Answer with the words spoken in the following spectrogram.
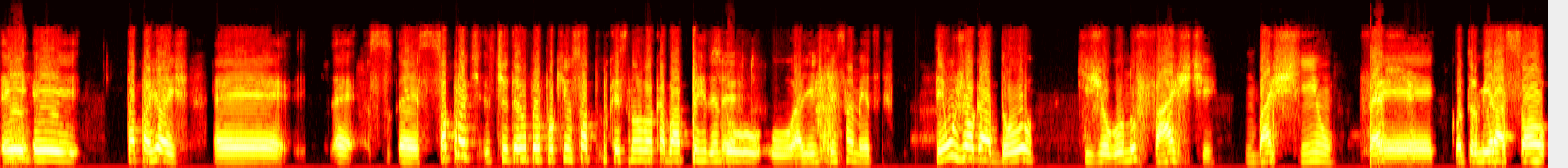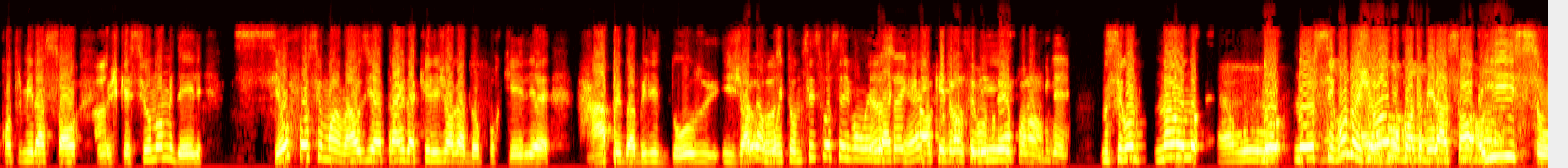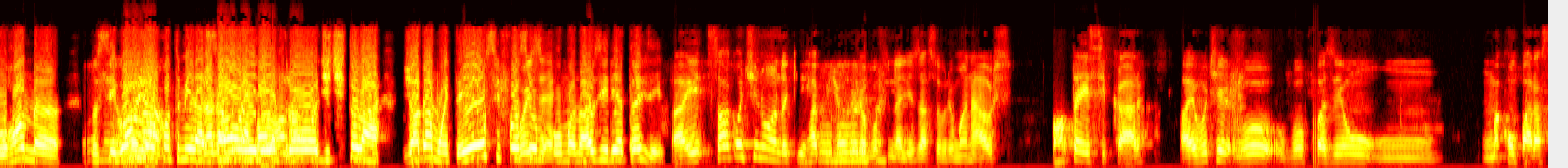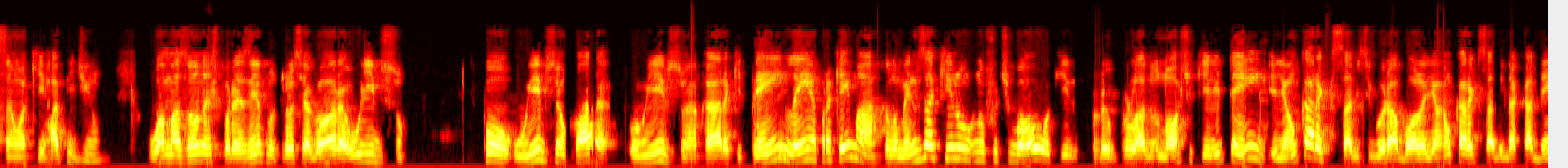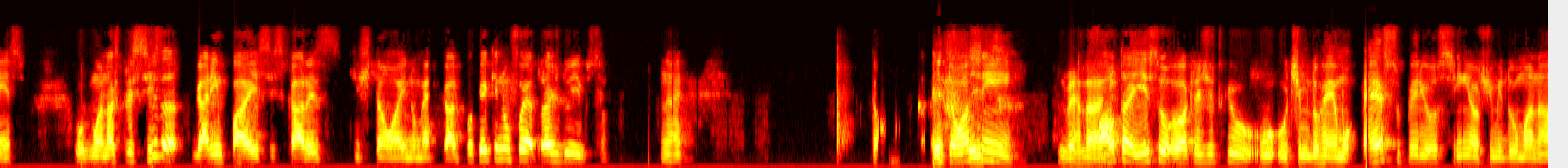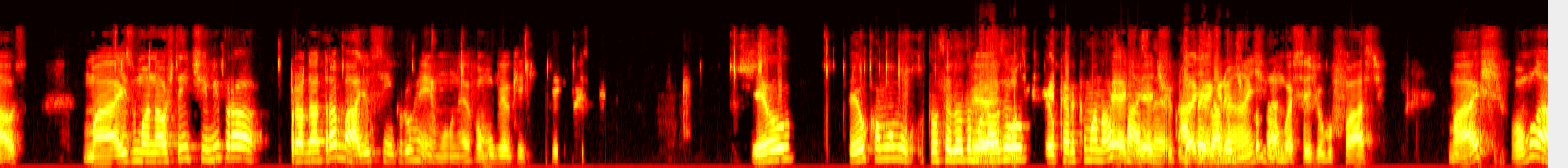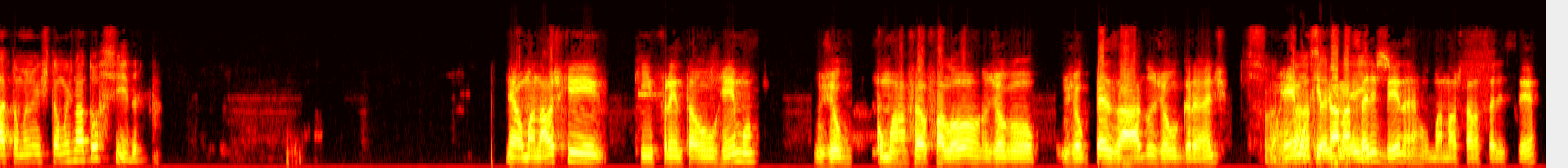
E, hum. e Tapajós, é, é, é, só para te, te interromper um pouquinho, só porque senão eu vou acabar perdendo o, o, a linha de pensamento. Tem um jogador que jogou no Fast, um baixinho, é, contra o Mirassol, contra o Mirassol. Eu esqueci o nome dele. Se eu fosse o Manaus, ia atrás daquele jogador, porque ele é rápido, habilidoso e joga eu, muito. Eu não sei se vocês vão lembrar quem é. Que entrou no segundo tempo, não? No segundo. Não, no, é o... no, no segundo é jogo contra o Mirassol. Isso, o Ronan. No segundo jogo contra o Mirassol, ele bola, entrou Ronan. de titular. Joga muito. Eu, se fosse o, é. o, Manaus, iria atrás dele. Aí, só continuando aqui rapidinho, que eu já vou finalizar sobre o Manaus. Falta esse cara. Aí eu vou, tirar, vou, vou fazer um, um, uma comparação aqui rapidinho. O Amazonas, por exemplo, trouxe agora o Ibson. Pô, o Ibson é um cara, o Ibson é um cara que tem lenha para queimar. Pelo menos aqui no, no futebol, aqui pro, pro lado do norte, que ele tem. Ele é um cara que sabe segurar a bola, ele é um cara que sabe dar cadência. O Manaus precisa garimpar esses caras que estão aí no mercado. Por que, que não foi atrás do Ibson, né? Então, então assim, Verdade. falta isso. Eu acredito que o, o, o time do Remo é superior, sim, ao time do Manaus. Mas o Manaus tem time para dar trabalho, sim, para o Remo, né? Vamos ver o que, que Eu, eu como torcedor do é, Manaus, é, eu, eu quero que o Manaus é, passe, A né? dificuldade é grande, dificuldade. não vai ser jogo fácil. Mas, vamos lá, tamo, estamos na torcida. É, o Manaus que, que enfrenta o Remo, um jogo, como o Rafael falou, um jogo, um jogo pesado, um jogo grande. O Remo tá que está na Série B, né? O Manaus está na Série C.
